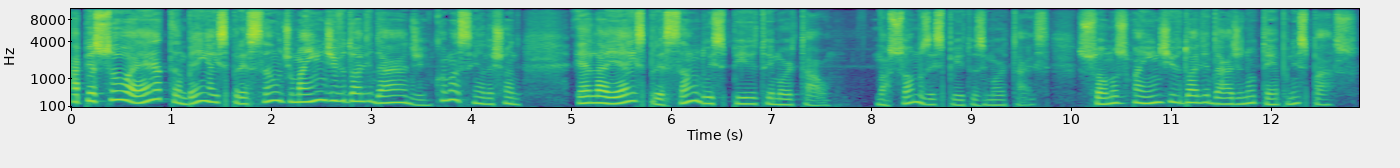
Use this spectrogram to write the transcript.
A pessoa é também a expressão de uma individualidade. Como assim, Alexandre? Ela é a expressão do espírito imortal. Nós somos espíritos imortais. Somos uma individualidade no tempo e no espaço.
